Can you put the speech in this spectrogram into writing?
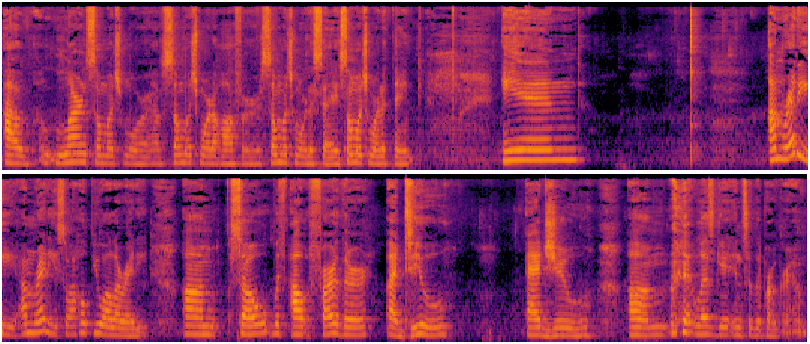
I've learned so much more. I have so much more to offer, so much more to say, so much more to think. And I'm ready. I'm ready. So I hope you all are ready. Um, so without further ado, ado, um, let's get into the program.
